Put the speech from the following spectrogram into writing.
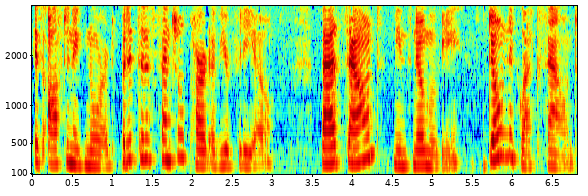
is often ignored, but it's an essential part of your video. Bad sound means no movie. Don't neglect sound.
